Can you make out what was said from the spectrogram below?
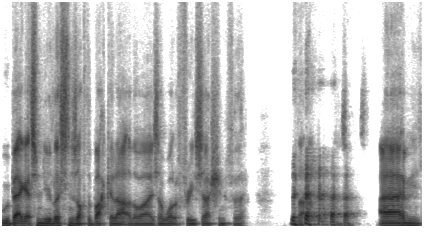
we better get some new listeners off the back of that. Otherwise, I want a free session for that. Um,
